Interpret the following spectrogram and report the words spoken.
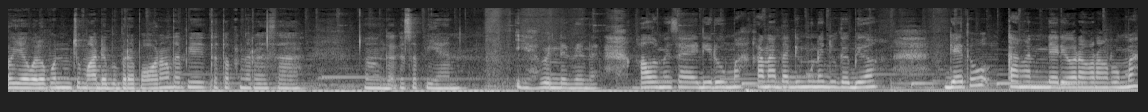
oh ya walaupun cuma ada beberapa orang tapi tetap ngerasa eh, nggak kesepian Iya bener-bener Kalau misalnya di rumah Karena tadi Muna juga bilang Dia tuh kangen dari orang-orang rumah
